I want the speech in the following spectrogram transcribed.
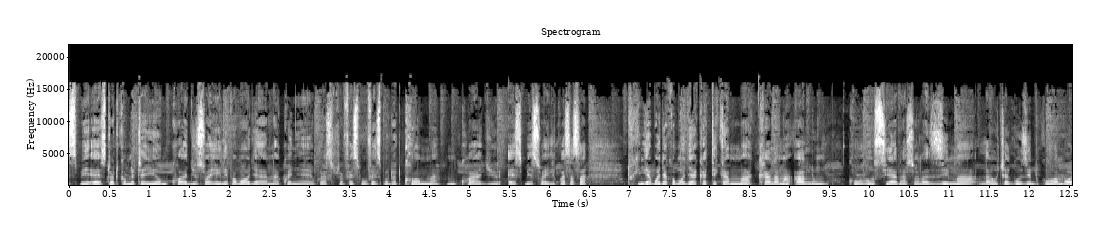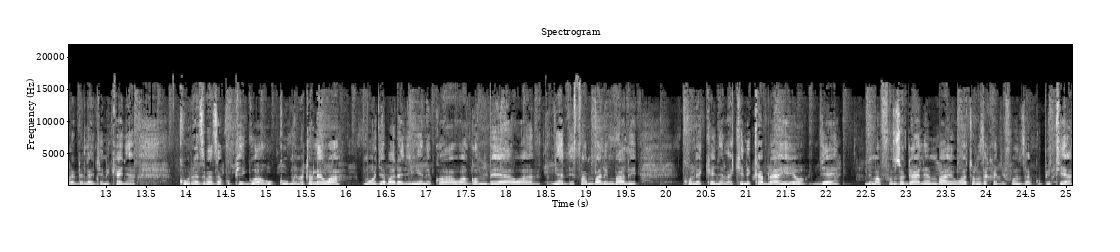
sbs.com.au mkwaju swahili pamoja na kwenye ukurasa wetu wa facebook facebook.com mkwaju sbs swahili. Kwa sasa tukiingia moja kwa moja katika makala maalum kuhusiana na swala zima la uchaguzi mkuu ambao unaendelea nchini kenya. Kura zimeanza kupigwa hukumu inatolewa moja baada ya nyingine kwa wagombea wa nyadhifa mbalimbali kule kenya. Lakini kabla ya hiyo je ni mafunzo gani ambayo watu wanaweza kajifunza kupitia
